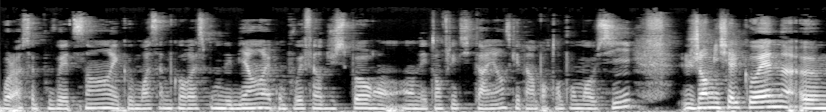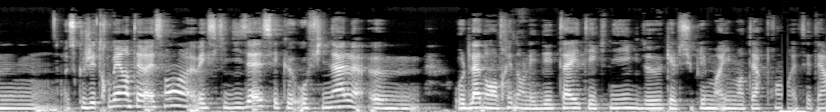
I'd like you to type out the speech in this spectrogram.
voilà, ça pouvait être sain et que moi ça me correspondait bien et qu'on pouvait faire du sport en, en, étant flexitarien, ce qui était important pour moi aussi. Jean-Michel Cohen, euh, ce que j'ai trouvé intéressant avec ce qu'il disait, c'est qu'au final, euh, au-delà de rentrer dans les détails techniques de quel supplément alimentaire prendre, etc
